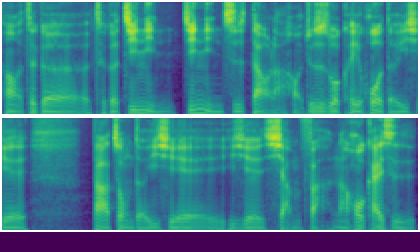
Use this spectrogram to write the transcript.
好这个这个经营经营之道啦，好，就是说可以获得一些。大众的一些一些想法，然后开始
